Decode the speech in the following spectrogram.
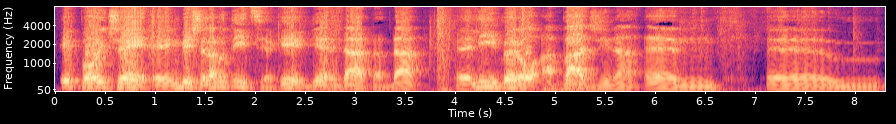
e poi c'è eh, invece la notizia che viene data da eh, Libero a pagina... Ehm, ehm,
